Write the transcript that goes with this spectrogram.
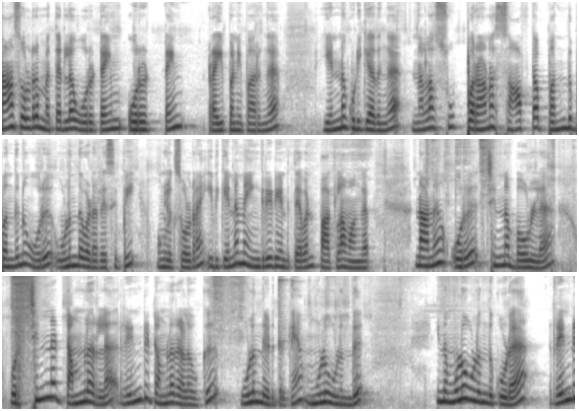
நான் சொல்கிற மெத்தடில் ஒரு டைம் ஒரு டைம் ட்ரை பண்ணி பாருங்கள் எண்ணெய் குடிக்காதுங்க. நல்லா சூப்பரான சாஃப்டாக பந்து பந்துன்னு ஒரு உளுந்த வடை ரெசிபி உங்களுக்கு சொல்கிறேன் இதுக்கு என்னென்ன இன்க்ரீடியண்ட் தேவைன்னு பார்க்கலாம் வாங்க. நான் ஒரு சின்ன பவுலில் ஒரு சின்ன டம்ளரில் ரெண்டு டம்ளர் அளவுக்கு உளுந்து எடுத்திருக்கேன் முழு உளுந்து. இந்த முழு உளுந்து கூட ரெண்டு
